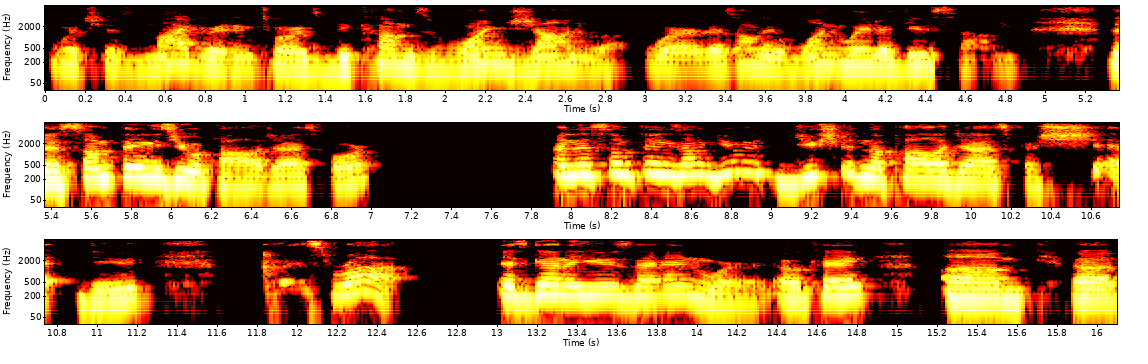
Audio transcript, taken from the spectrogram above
which is migrating towards, becomes one genre where there's only one way to do something, there's some things you apologize for, and there's some things on you you shouldn't apologize for shit, dude. Chris Rock is gonna use the N word, okay? Um, uh,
